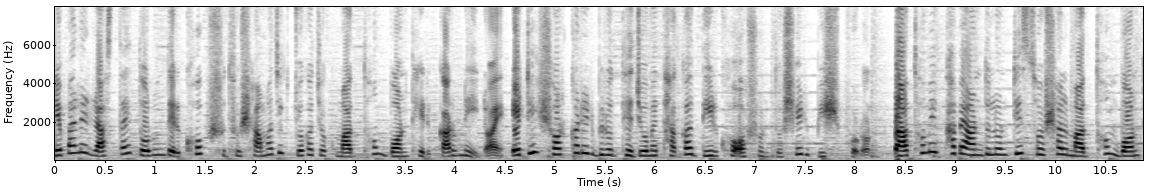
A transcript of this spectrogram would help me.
নেপালের রাস্তায় তরুণদের ক্ষোভ শুধু সামাজিক যোগাযোগ মাধ্যম বন্ধের কারণেই নয়, এটি সরকারের বিরুদ্ধে জমে থাকা দীর্ঘ অসন্তোষের বিস্ফোরণ। প্রাথমিকভাবে আন্দোলনটি সোশ্যাল মাধ্যম বন্ধ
